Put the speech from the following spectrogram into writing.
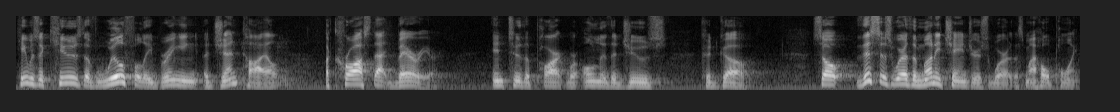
He was accused of willfully bringing a Gentile across that barrier into the part where only the Jews could go. So this is where the money changers were, that's my whole point.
